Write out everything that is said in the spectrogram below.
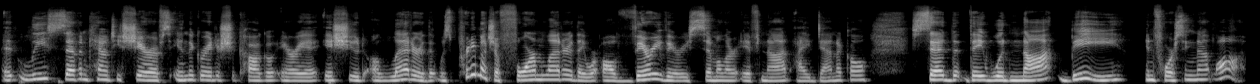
at least seven county sheriffs in the greater Chicago area issued a letter that was pretty much a form letter. They were all very, very similar, if not identical, said that they would not be enforcing that law.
